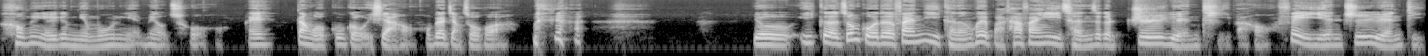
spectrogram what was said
后面有一个 pneumonia 没有错，哎，但我 Google 一下哈，我不要讲错话，有一个中国的翻译可能会把它翻译成这个支原体吧，哦，肺炎支原体，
